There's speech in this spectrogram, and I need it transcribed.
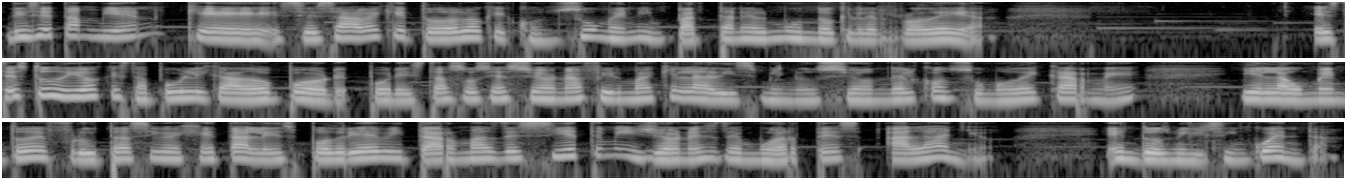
Dice también que se sabe que todo lo que consumen impacta en el mundo que les rodea este estudio que está publicado por, por esta asociación afirma que la disminución del consumo de carne y el aumento de frutas y vegetales podría evitar más de 7 millones de muertes al año en 2050,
